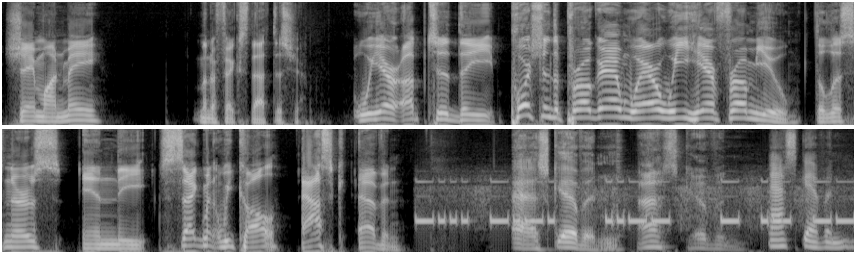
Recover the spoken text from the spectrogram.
Shame on me. I'm going to fix that this year. We are up to the portion of the program where we hear from you, the listeners, in the segment we call Ask Evan. Ask Evan. Ask Evan. Ask Evan.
